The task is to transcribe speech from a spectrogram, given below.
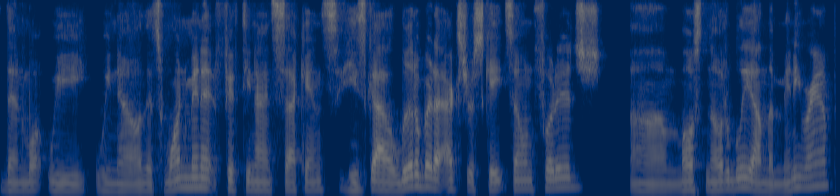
than what we we know. That's one minute 59 seconds. He's got a little bit of extra skate zone footage, um, most notably on the mini ramp.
